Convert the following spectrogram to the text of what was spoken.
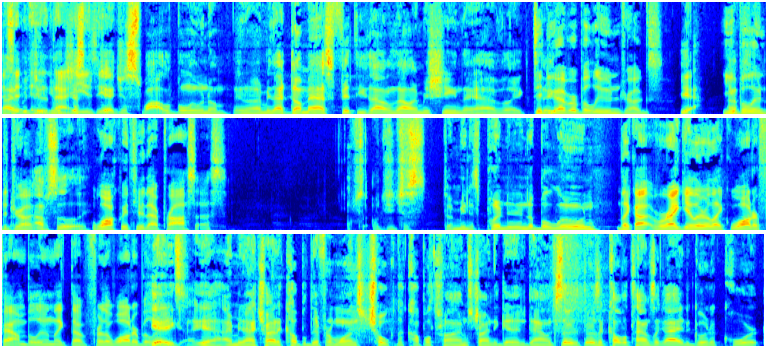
Is, I it, would is it that just easy? yeah, just swallow balloon them. You know, what I mean that dumbass fifty thousand dollar machine they have. Like, Did they- you ever balloon drugs? Yeah, You ballooned a drug? absolutely. Walk me through that process. So you just, I mean, it's putting it in a balloon. Like a regular like water fountain balloon, like the for the water balloons. yeah. Yeah. I mean, I tried a couple different ones, choked a couple times trying to get it down. There, there was a couple times like I had to go to court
